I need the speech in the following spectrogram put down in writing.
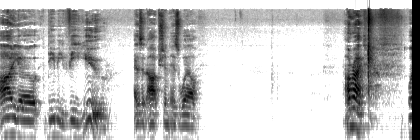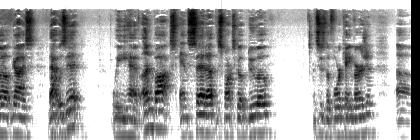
Audio DBVU as an option as well. All right. Well, guys, that was it. We have unboxed and set up the SmartScope Duo. This is the 4K version. Uh,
